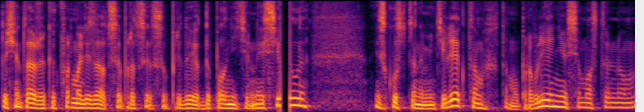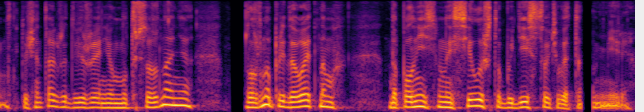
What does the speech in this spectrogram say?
Точно так же, как формализация процессов придает дополнительные силы, искусственным интеллектом, там, управлением, всем остальным. Точно так же движение внутрь сознания должно придавать нам дополнительные силы, чтобы действовать в этом мире.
